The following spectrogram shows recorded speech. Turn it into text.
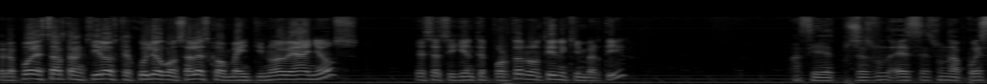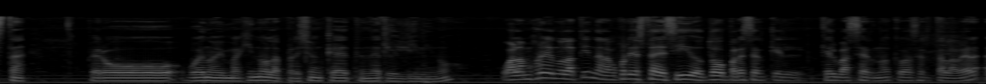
Pero pueden estar tranquilos que Julio González con 29 años es el siguiente portero, no tiene que invertir. Así es, pues es, es, una apuesta. Pero bueno, imagino la presión que ha de tener Lilini, ¿no? O a lo mejor ya no la tiene, a lo mejor ya está decidido todo, parece que que él va a ser, ¿no? Que va a ser Talavera.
